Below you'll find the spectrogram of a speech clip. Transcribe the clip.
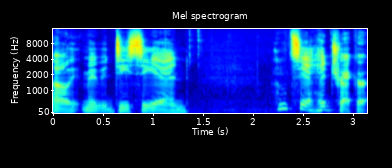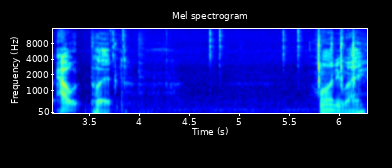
Oh, maybe DCN. I don't see a head tracker output. Well, anyway.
